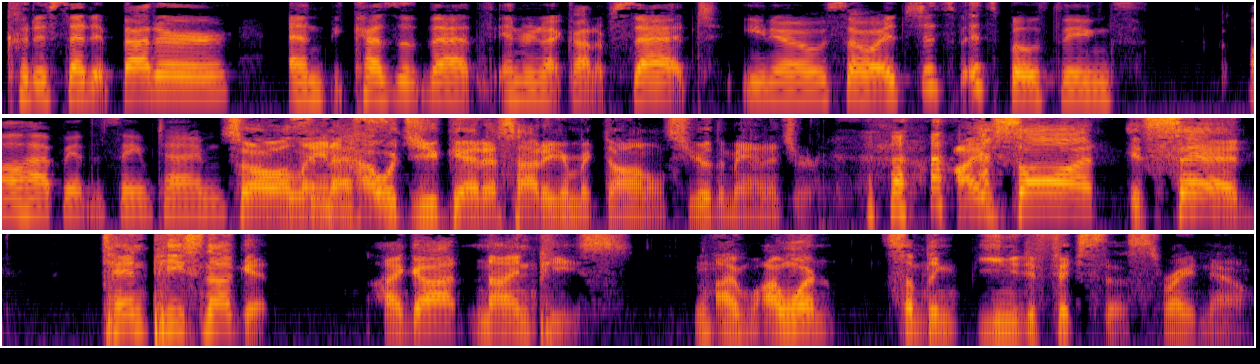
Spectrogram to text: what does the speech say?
could have said it better, and because of that, the internet got upset. You know, so it's just it's both things all happening at the same time. So, Alaina, how would you get us out of your McDonald's? You're the manager. I saw it. It said 10 piece nugget. I got nine piece. I, I want something. You need to fix this right now.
